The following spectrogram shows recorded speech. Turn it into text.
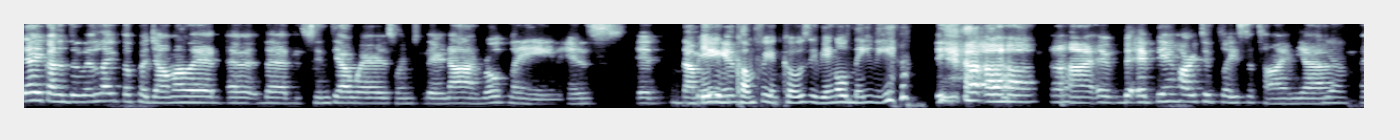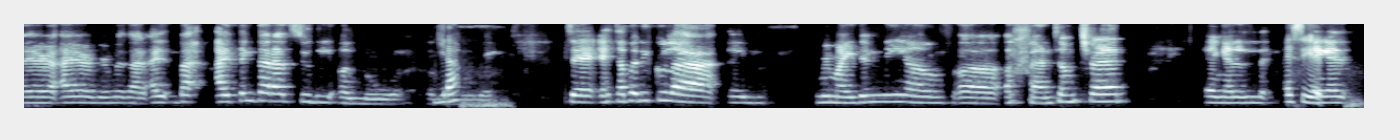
Yeah, you can do it like the pajama that uh, that Cynthia wears when they're not role playing. Is it big también and es- comfy and cozy being old navy Yeah, uh-huh, uh-huh. It, it's being hard to place the time. Yeah, yeah I I agree with that. I but I think that adds to the allure. Of Yeah. The Esta película eh, reminded me of uh, a Phantom Thread. En el, I see en it el,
